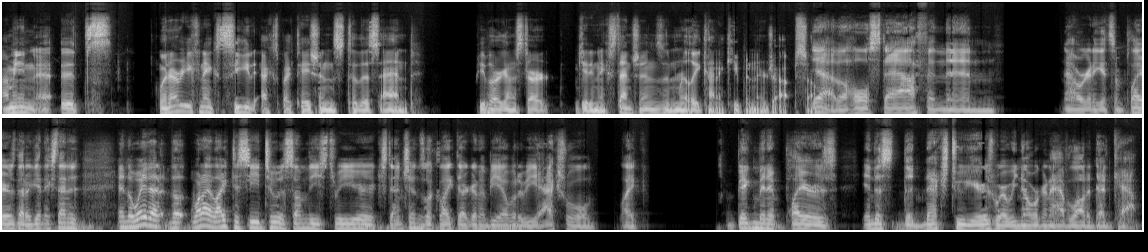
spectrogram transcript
I mean, uh, it's whenever you can exceed expectations to this end, people are going to start getting extensions and really kind of keeping their jobs. So Yeah, the whole staff, and then now we're going to get some players that are getting extended. And the way that the, what I like to see too is some of these three year extensions look like they're going to be able to be actual like big minute players into s- the next two years where we know we're going to have a lot of dead cap.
